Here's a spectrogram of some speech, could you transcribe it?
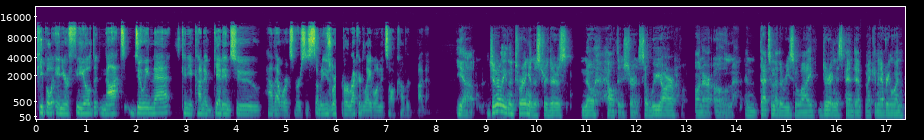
people in your field not doing that? Can you kind of get into how that works versus somebody who's working for a record label and it's all covered by them? yeah, generally in the touring industry, there's no health insurance, so we are on our own, and that's another reason why during this pandemic and everyone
